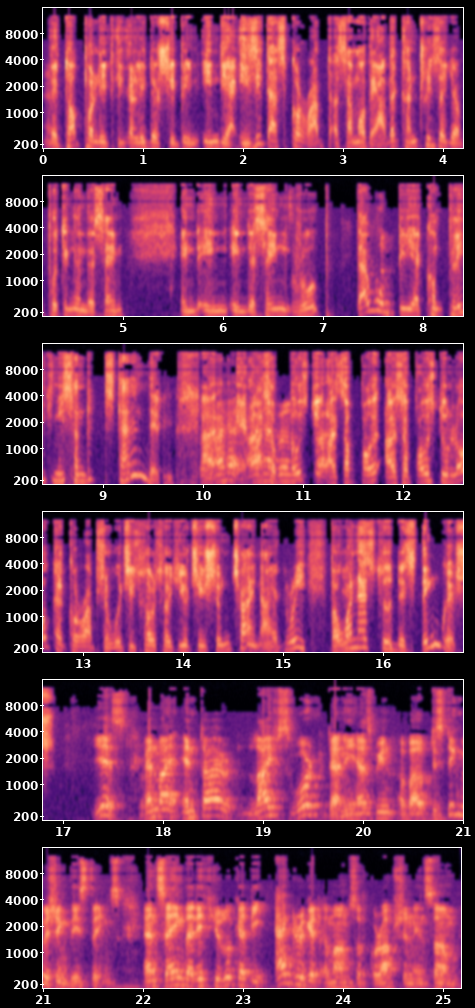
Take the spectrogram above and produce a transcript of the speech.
the, top political leadership in India, is it as corrupt as some of the other countries that you're putting in the same, in, in, in the same group? That would be a complete misunderstanding. Uh, as, opposed to, as, opposed, as opposed to local corruption, which is also a huge issue in China. I agree. But one has to distinguish Yes, and my entire life's work, Danny, has been about distinguishing these things and saying that if you look at the aggregate amounts of corruption in some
